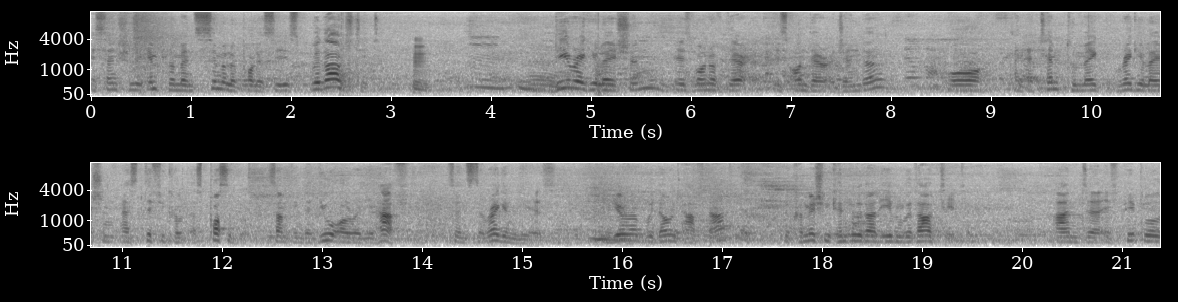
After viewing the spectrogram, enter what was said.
essentially implements similar policies without TTIP. Deregulation is one of their is on their agenda, or an attempt to make regulation as difficult as possible, something that you already have since the Reagan years. In Europe, we don't have that. The Commission can do that even without TTIP. And uh, if people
